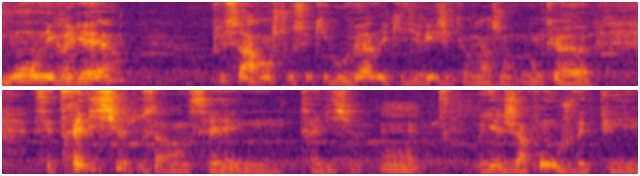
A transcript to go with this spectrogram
moins on est grégaire, plus ça arrange tous ceux qui gouvernent et qui dirigent et qui ont de l'argent. Donc euh, c'est très vicieux tout ça, hein. c'est hum, très vicieux. Mm. Vous voyez le Japon où je vais depuis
